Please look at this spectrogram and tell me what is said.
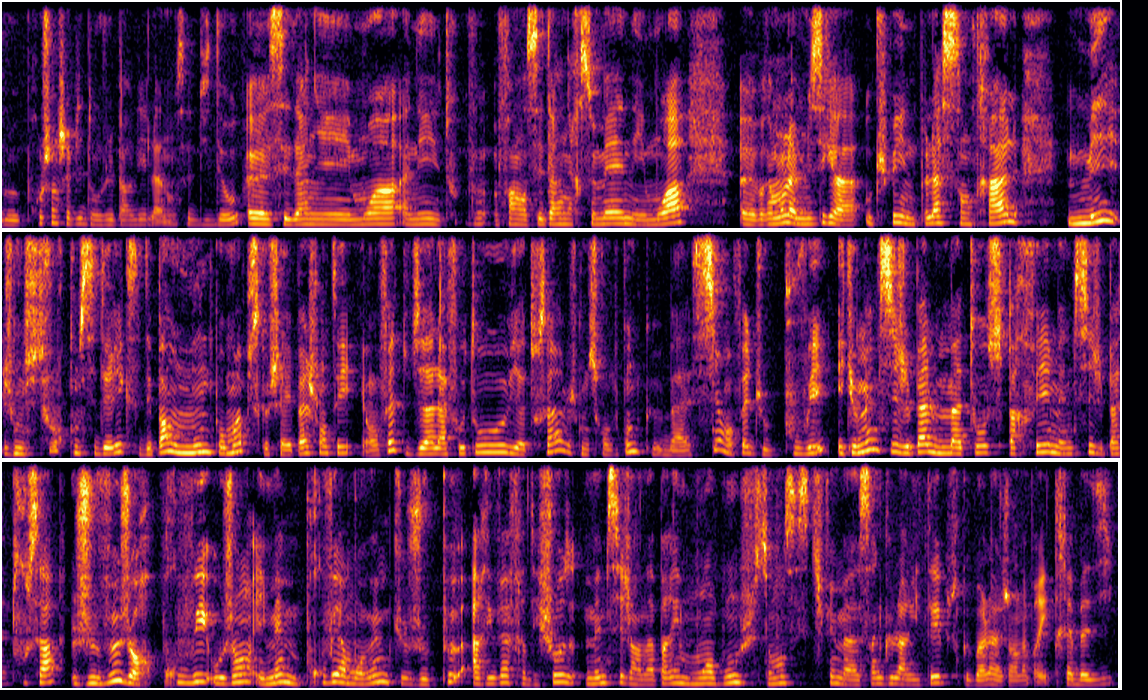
le prochain chapitre dont je vais parler là dans cette vidéo. Euh, ces derniers mois, années et tout, enfin ces dernières semaines et mois, euh, vraiment la musique a occupé une place centrale mais je me suis toujours considéré que c'était pas un monde pour moi parce que je savais pas chanter. Et en fait, via la photo, via tout ça, je me suis rendu compte que bah si en fait je pouvais et que même si j'ai pas le matos parfait, même si j'ai pas tout ça, je veux genre prouver aux gens et même prouver à moi-même que je peux arriver à faire des choses même si j'ai un appareil moins bon. Justement, c'est ce qui fait ma singularité parce que voilà, j'ai un appareil très basique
